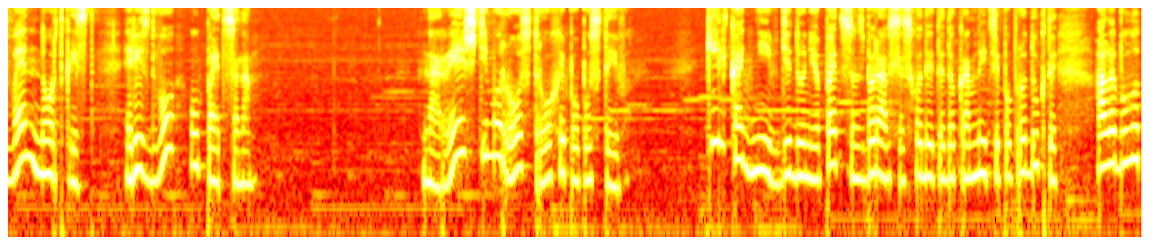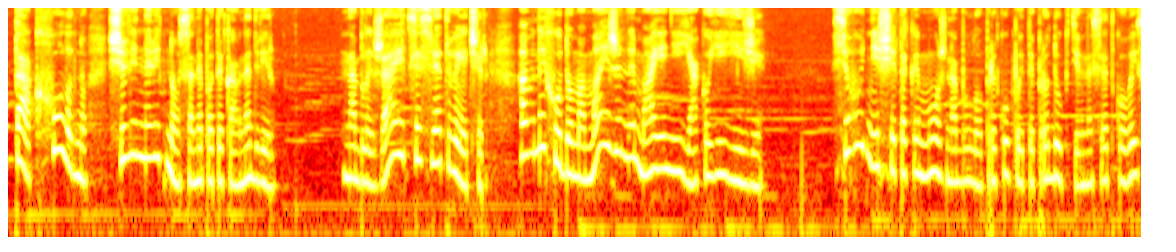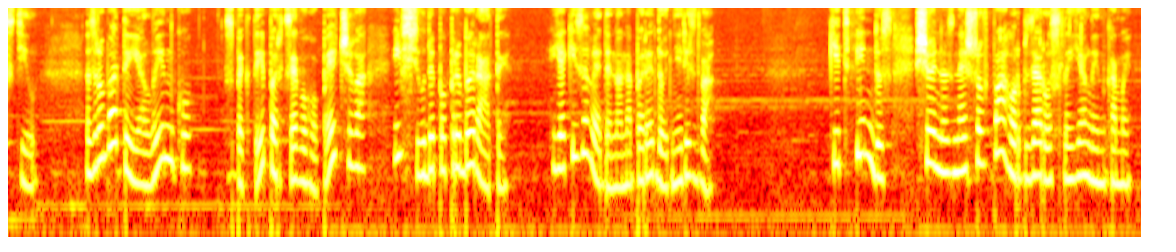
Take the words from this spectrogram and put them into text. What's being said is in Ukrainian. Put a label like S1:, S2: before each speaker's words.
S1: Свен Нордквіст. Різдво у Петсона. Нарешті мороз трохи попустив. Кілька днів дідуньо Петсон збирався сходити до крамниці по продукти, але було так холодно, що він навіть носа не потикав на двір. Наближається святвечір, а в них удома майже немає ніякої їжі. Сьогодні ще таки можна було прикупити продуктів на святковий стіл, зрубати ялинку, спекти перцевого печива і всюди поприбирати, як і заведено напередодні Різдва. Кіт Фіндус щойно знайшов пагорб, зарослий ялинками,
